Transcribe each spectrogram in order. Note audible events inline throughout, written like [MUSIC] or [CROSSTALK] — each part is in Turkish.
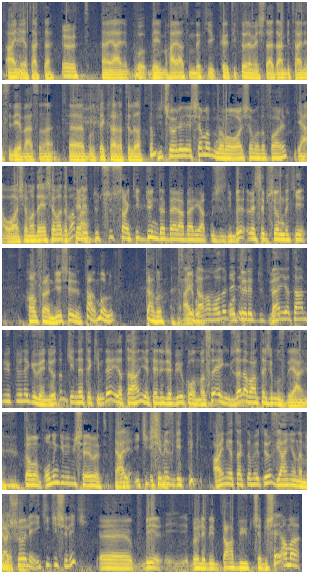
Aynı yatakta. [LAUGHS] Evet. Ha, yani bu benim hayatımdaki kritik dönemeçlerden bir tanesi diye ben sana e, bunu tekrar hatırlattım. Hiç öyle yaşamadın ama o aşamada Fahir. Ya o aşamada yaşamadım ama Tereddütsüz sanki dün de beraber yatmışız gibi resepsiyondaki hanımefendiye şey dedim tamam olur. Tamam. Ay O- tamam olur O dedim. tereddütü. Ben yatağın büyüklüğüne güveniyordum ki netekim de yatağın yeterince büyük olması en güzel avantajımızdı yani. Tamam onun gibi bir şey evet. Yani Hani iki kişilik. ikimiz gittik aynı yatakta mı yatıyoruz yan yana mı Ya yatıyoruz? şöyle iki kişilik e, bir böyle bir daha büyükçe bir şey ama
